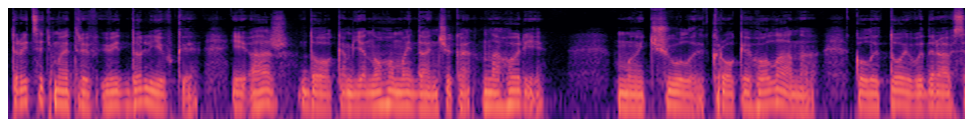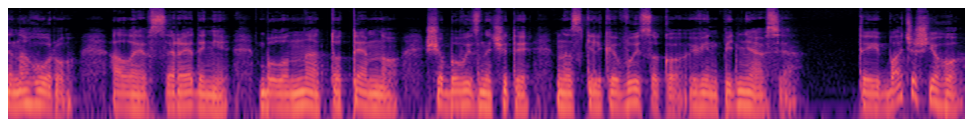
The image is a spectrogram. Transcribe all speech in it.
30 метрів від долівки і аж до кам'яного майданчика на горі. Ми чули кроки Голана, коли той видирався нагору, але всередині було надто темно, щоб визначити, наскільки високо він піднявся. Ти бачиш його?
